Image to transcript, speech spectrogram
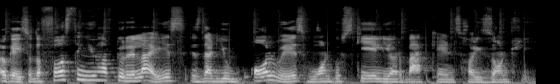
Okay, so the first thing you have to realize is that you always want to scale your backends horizontally,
